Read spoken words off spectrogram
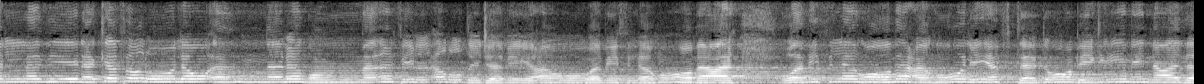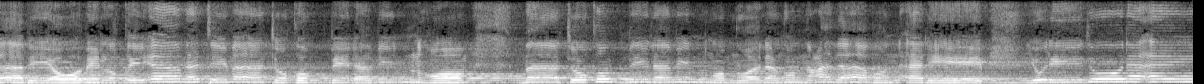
الذين كفروا لو أن لهم ما في الأرض جميعا ومثله معه ومثله معه ليفتدوا به من عذاب يوم القيامة. ما تقبل منهم ما تقبل منهم ولهم عذاب أليم. يريدون أن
